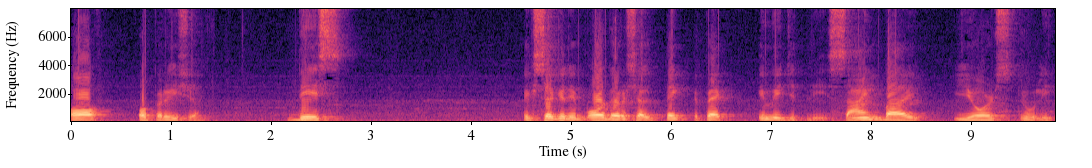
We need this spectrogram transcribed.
of operation. This executive order shall take effect immediately, signed by yours truly.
